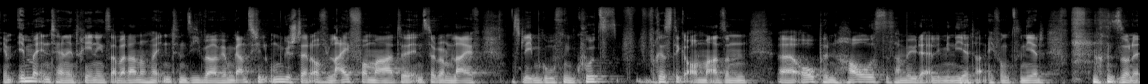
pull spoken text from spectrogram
Wir haben immer interne Trainings, aber dann nochmal intensiver. Wir haben ganz viel umgestellt auf Live-Formate, Instagram Live ins Leben gerufen, kurzfristig auch mal so ein äh, Open House, das haben wir wieder eliminiert, hat nicht funktioniert. so eine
